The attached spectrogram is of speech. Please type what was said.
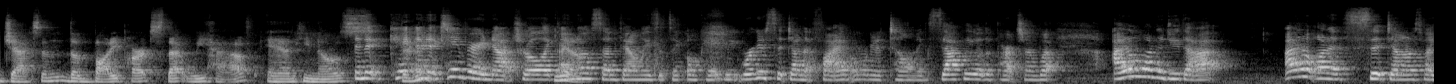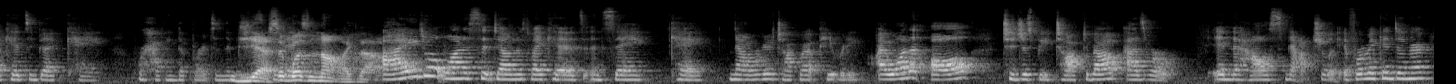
Jackson the body parts that we have, and he knows. And it came and it came very natural. Like Yeah. I know some families, it's like okay, we, we're gonna sit down at five and we're gonna tell them exactly what the parts are. But I don't want to do that. I don't want to sit down with my kids and be like, okay, we're having the birds and the bees. Yes, it was not like that. I don't want to sit down with my kids and say, okay, now we're going to talk about puberty. I want it all to just be talked about as we're in the house naturally. If we're making dinner,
